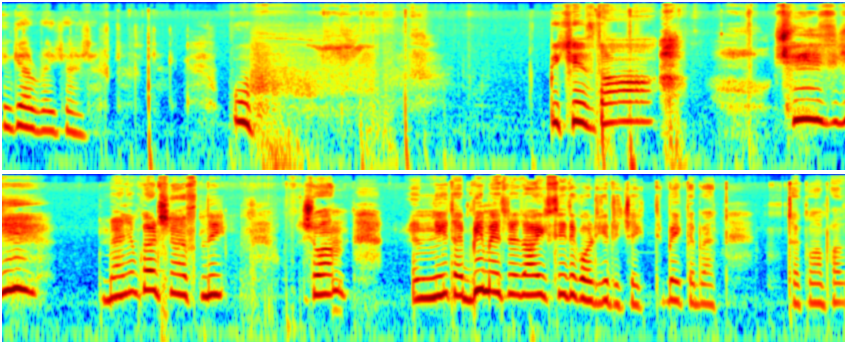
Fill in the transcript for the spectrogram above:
Gel, buraya gel. gel. Uf. Bir kez daha. Çizgi. Benim şanslıyım. Şu an Nita bir metre daha gitseydi gol girecekti. Bekle ben takıma pas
